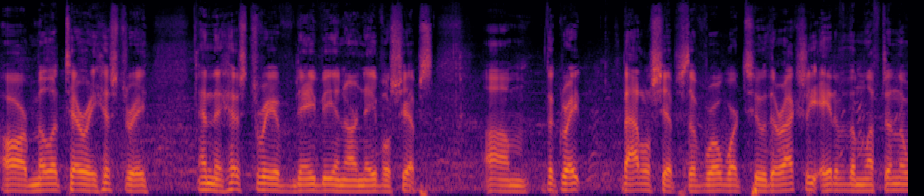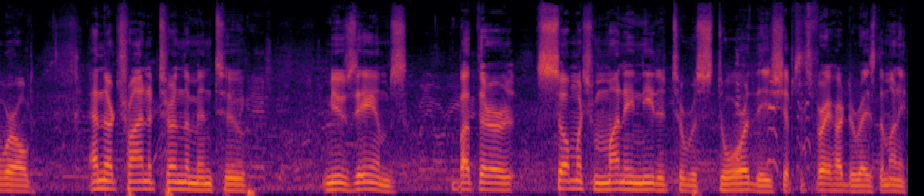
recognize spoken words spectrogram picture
our military history and the history of Navy and our naval ships. Um, the great battleships of World War II, there are actually eight of them left in the world, and they're trying to turn them into museums, but there's so much money needed to restore these ships. It's very hard to raise the money.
